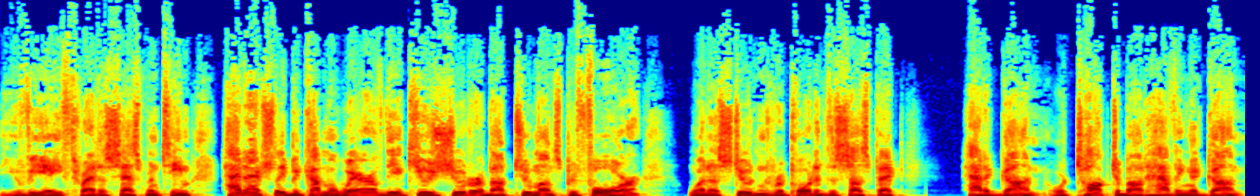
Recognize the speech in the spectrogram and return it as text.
The UVA threat assessment team had actually become aware of the accused shooter about two months before when a student reported the suspect had a gun or talked about having a gun.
